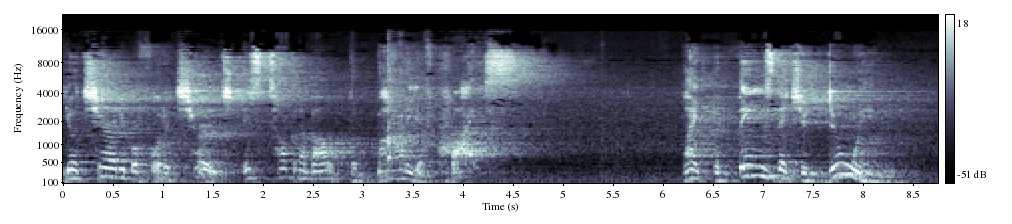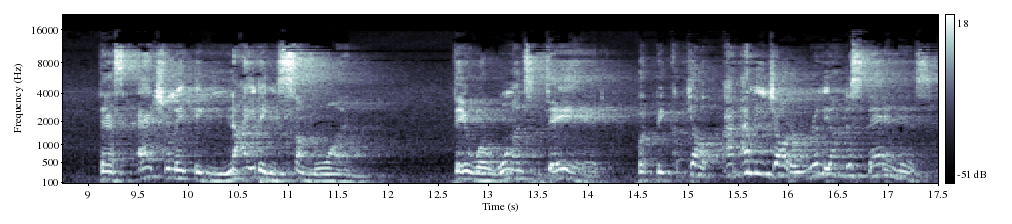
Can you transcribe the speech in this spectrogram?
your charity before the church is talking about the body of Christ. Like the things that you're doing that's actually igniting someone. They were once dead, but because, y'all, I, I need y'all to really understand this.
